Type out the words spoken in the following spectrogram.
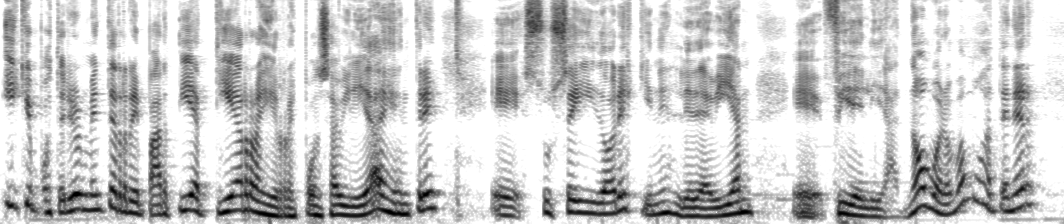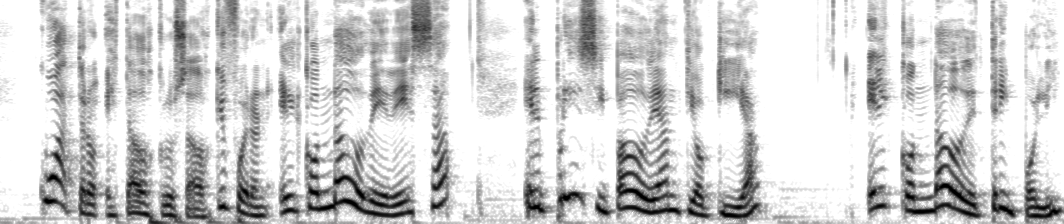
y que posteriormente repartía tierras y responsabilidades entre eh, sus seguidores quienes le debían eh, fidelidad? ¿no? Bueno, vamos a tener cuatro estados cruzados que fueron el condado de Edesa, el principado de Antioquía, el condado de Trípoli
